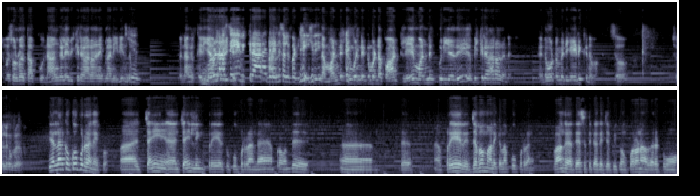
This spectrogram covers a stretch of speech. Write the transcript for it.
நம்ம சொல்றது தப்பு. நாங்களே விக்கிற ஆராதனைக்குள்ள நீ இருந்தோம் நாங்க தெரியாம பொருளாசையே இருக்கிறோம். விக்கிற ஆராதனை என்ன சொல்லப்பட்டிருக்குது? இந்த மண்ணுக்கு மண்ணுக்கு மண்ட பாட்டிலே மண்ணுக்குரியது விக்கிற ஆராதனை. ஆட்டோமேட்டிக்கா இருக்கு நம்ம. சோ சொல்லுங்க ப்ரோ எல்லாருக்கும் கூப்பிடுறாங்க இப்போ. செயின் செயின் லிங்க் ப்ரேயருக்கு கூப்பிடுறாங்க. அப்புறம் வந்து ஆஹ், இந்த ப்ரேயர் ஜெபமாலைக்கெல்லாம் கூப்பிடுறாங்க. வாங்க தேசத்துக்காக ஜெபிக்கும் கொரோனா விரட்டுவோம்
